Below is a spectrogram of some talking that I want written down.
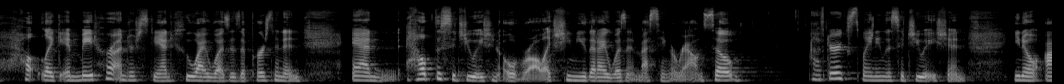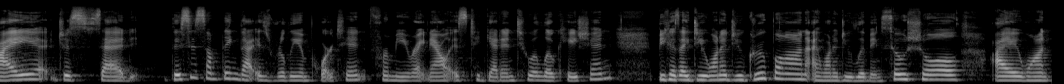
help like it made her understand who I was as a person and and help the situation overall. Like she knew that I wasn't messing around. So after explaining the situation, you know, I just said this is something that is really important for me right now is to get into a location because I do want to do Groupon, I want to do living social, I want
